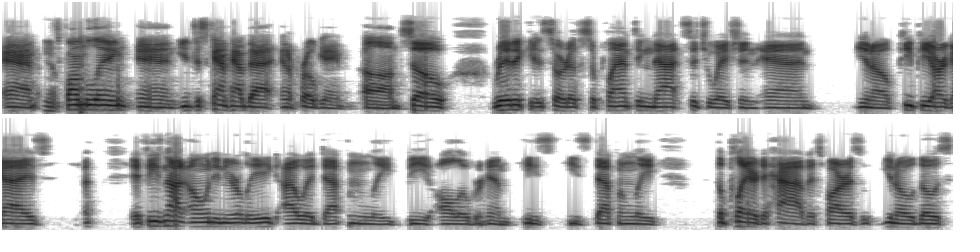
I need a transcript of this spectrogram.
and yep. he's fumbling, and you just can't have that in a pro game. Um, so Riddick is sort of supplanting that situation, and you know PPR guys. If he's not owned in your league, I would definitely be all over him. He's he's definitely the player to have as far as you know those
